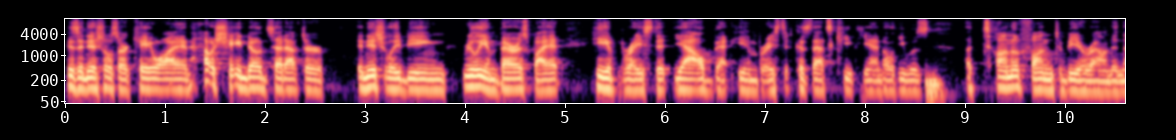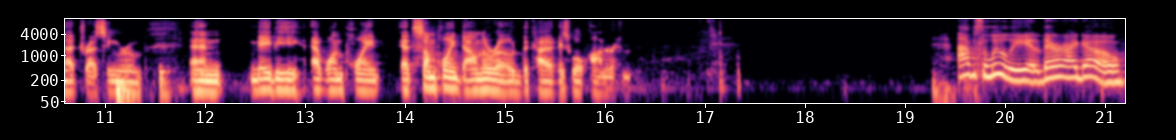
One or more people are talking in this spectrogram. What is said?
his initials are KY, and how Shane Doan said after initially being really embarrassed by it, he embraced it. Yeah, I'll bet he embraced it because that's Keith Yandle. He was a ton of fun to be around in that dressing room, and maybe at one point, at some point down the road, the Coyotes will honor him. Absolutely. There I go.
